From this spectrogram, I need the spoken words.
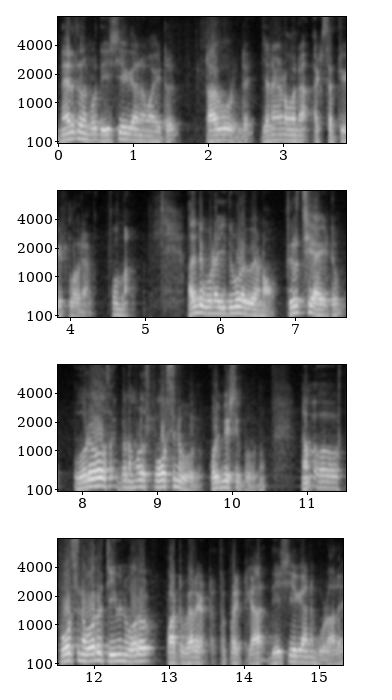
നേരത്തെ നമ്മൾ ദേശീയ ഗാനമായിട്ട് ടാഗോറിന്റെ ജനഗണമന അക്സെപ്റ്റ് ചെയ്തിട്ടുള്ളവരാണ്. ഒന്ന്. അതിന്റെ കൂടെ ഇതിലൂടെ വേണോ? തീർച്ചയായിട്ടും ഓരോ ഇപ്പം നമ്മൾ സ്പോർട്സിന് പോകുന്നു ഒളിമ്പിക്സിൽ പോകുന്നു. സ്പോർട്സിന് ഓരോ ടീമിനും ഓരോ പാട്ട് വേറെയുണ്ട് സെപ്പറേറ്റ് ഗാ ദേശീയ ഗാനം കൂടാതെ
